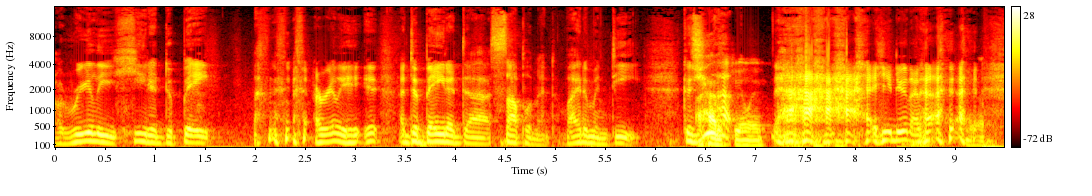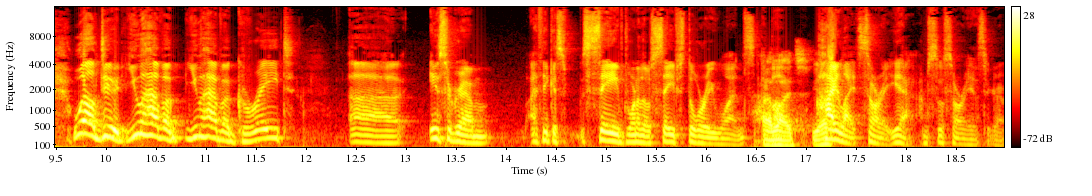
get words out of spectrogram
a really heated debate, a really a debated uh, supplement, vitamin D, because you a feeling you do that. yeah. Well, dude, you have a you have a great uh, Instagram. I think it's saved one of those safe story ones. Highlights. Yep. Highlights. Sorry. Yeah, I'm so sorry, Instagram.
